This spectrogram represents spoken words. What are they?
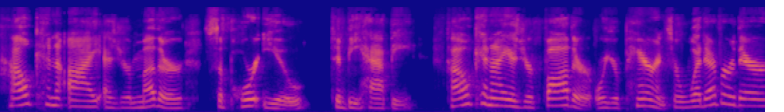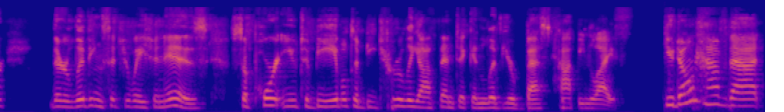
How can i as your mother support you to be happy? How can i as your father or your parents or whatever their their living situation is support you to be able to be truly authentic and live your best happy life you don't have that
